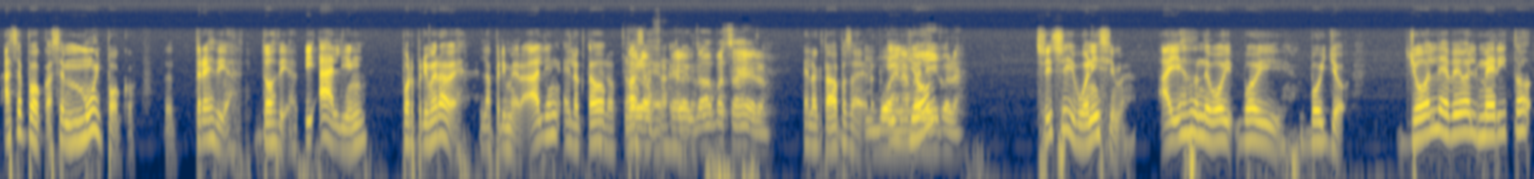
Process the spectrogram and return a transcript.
Hace poco, hace muy poco, tres días, dos días, vi Alien por primera vez, la primera, Alien, el octavo El octavo El, pasajero. el octavo pasajero. El octavo pasajero. Buena yo, película. sí, sí, buenísima. Ahí es donde voy, voy, voy yo. Yo le veo el mérito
